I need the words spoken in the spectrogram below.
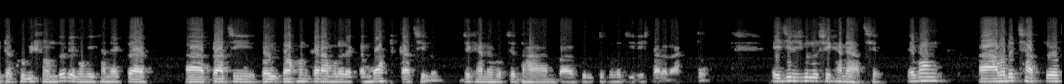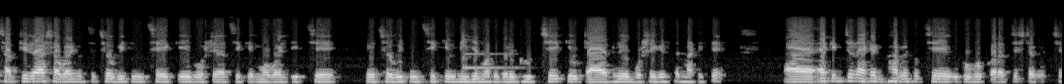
এটা খুবই সুন্দর এবং এখানে একটা প্রাচীন তখনকার আমলের একটা মটকা ছিল যেখানে হচ্ছে ধান বা গুরুত্বপূর্ণ জিনিস তারা রাখতো। এই জিনিসগুলো সেখানে আছে এবং আমাদের ছাত্র ছাত্রীরা সবাই হচ্ছে ছবি তুলছে কে বসে আছে কে মোবাইল টিপছে কেউ ছবি তুলছে, কেউ নিজের মতো করে ঘুরছে, কেউ টায়ার্ড হয়ে বসে গেছে মাটিতে। এক একজন এক এক ভাবে হচ্ছে উপভোগ করার চেষ্টা করছে।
